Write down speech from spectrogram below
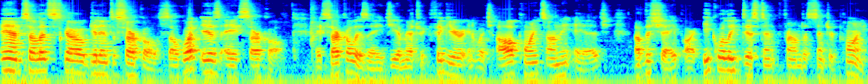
And so let's go get into circles. So what is a circle? A circle is a geometric figure in which all points on the edge of the shape are equally distant from the center point.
